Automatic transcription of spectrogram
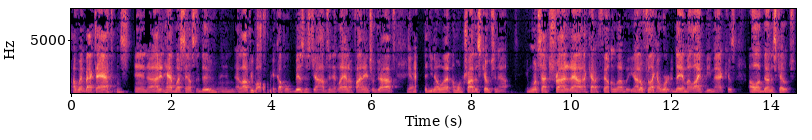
I went back to Athens and uh, I didn't have much else to do. And a lot of people offered me a couple of business jobs in Atlanta, financial jobs. Yeah. And I said, you know what? I'm going to try this coaching out. And once I tried it out, I kind of fell in love with it. You know, I don't feel like I worked a day in my life, B Mac, because all I've done is coach.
